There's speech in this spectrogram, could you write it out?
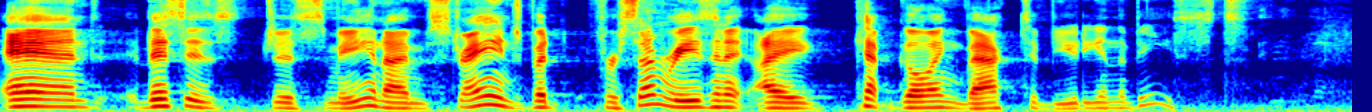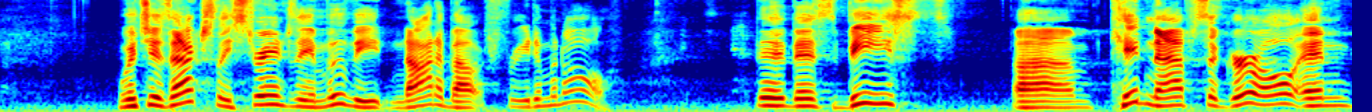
And this is just me, and I'm strange, but for some reason it, I kept going back to Beauty and the Beast, which is actually, strangely, a movie not about freedom at all. This beast um, kidnaps a girl and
